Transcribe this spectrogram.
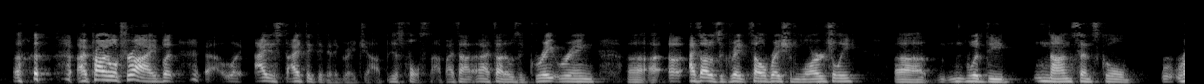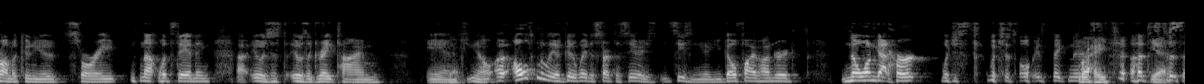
I probably will try, but uh, like I just I think they did a great job. Just full stop. I thought I thought it was a great ring. Uh, I, I, thought it was a great celebration, largely uh, with the nonsensical Ronald Acuna story notwithstanding. Uh, it was just it was a great time. And, you know, ultimately a good way to start the series season. You know, you go 500, no one got hurt, which is, which is always big news. Right. Uh, yes.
